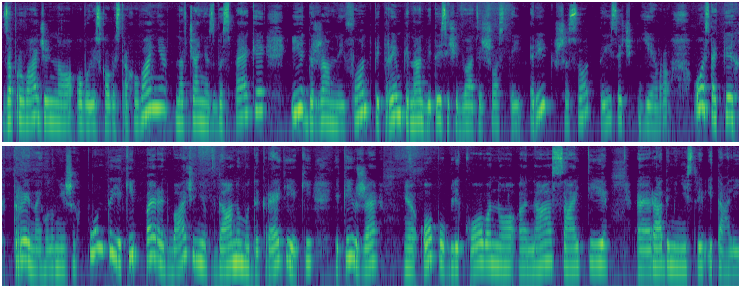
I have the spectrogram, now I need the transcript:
Запроваджено обов'язкове страхування, навчання з безпеки і державний фонд підтримки на 2026 рік 600 тисяч євро. Ось таких три найголовніших пункти, які передбачені в даному декреті, які, який вже опубліковано на сайті Ради міністрів Італії.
